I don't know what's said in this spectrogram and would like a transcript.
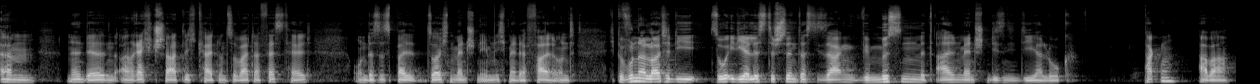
ähm, ne, der an Rechtsstaatlichkeit und so weiter festhält. Und das ist bei solchen Menschen eben nicht mehr der Fall. Und ich bewundere Leute, die so idealistisch sind, dass die sagen, wir müssen mit allen Menschen diesen Dialog packen. Aber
